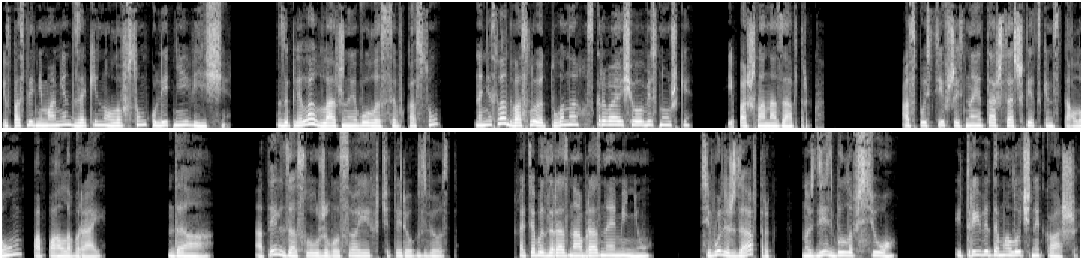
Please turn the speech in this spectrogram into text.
и в последний момент закинула в сумку летние вещи. Заплела влажные волосы в косу, нанесла два слоя тона, скрывающего веснушки, и пошла на завтрак а спустившись на этаж со шведским столом, попала в рай. Да, отель заслуживал своих четырех звезд. Хотя бы за разнообразное меню. Всего лишь завтрак, но здесь было все. И три вида молочной каши,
